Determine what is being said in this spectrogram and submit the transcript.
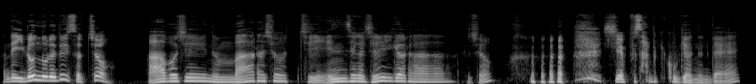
근데 이런 노래도 있었죠. 아버지는 말하셨지 인생을 즐겨라 그죠? CF 3기곡이었는데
